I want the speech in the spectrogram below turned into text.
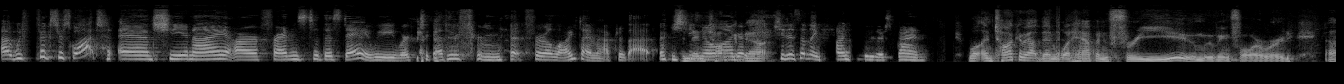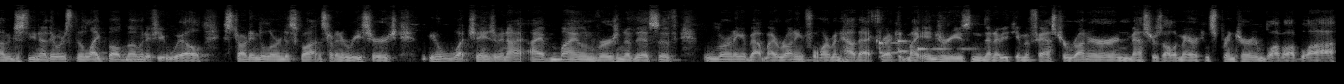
Uh, we fixed her squat, and she and I are friends to this day. We worked together for for a long time after that. She no longer about, she did something funky with her spine. Well, and talk about then what happened for you moving forward. Um, just you know, there was the light bulb moment, if you will, starting to learn to squat and starting to research. You know, what changed? I mean, I, I, have my own version of this of learning about my running form and how that corrected my injuries, and then I became a faster runner and Masters All American sprinter and blah blah blah.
